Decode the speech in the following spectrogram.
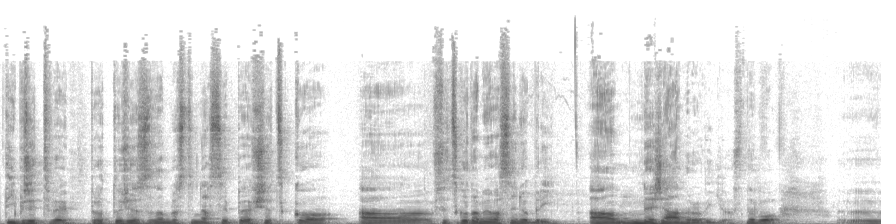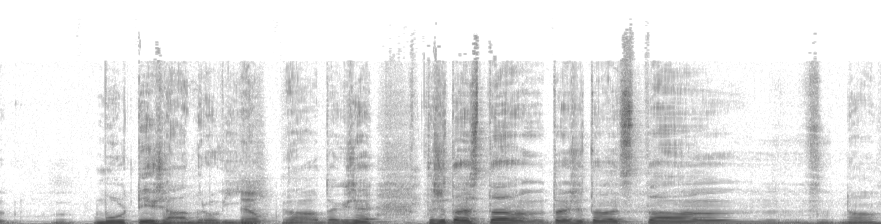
té břitvy, protože se tam prostě nasype všecko a všecko tam je vlastně dobrý a nežánrový, vlastně, nebo uh, multižánrový. Jo. Jo, takže, takže ta, ta, takže ta, ta no,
